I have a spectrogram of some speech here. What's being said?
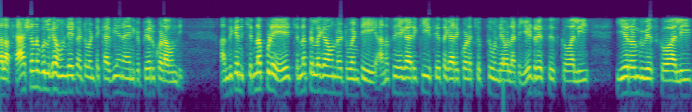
చాలా ఫ్యాషనబుల్గా ఉండేటటువంటి కవి అని ఆయనకి పేరు కూడా ఉంది. అందుకని చిన్నప్పుడే చిన్నపిల్లగా ఉన్నటువంటి అనసూయ గారికి సీత గారికి కూడా చెప్తూ ఉండేవాళ్ళు. ఏ డ్రెస్ వేసుకోవాలి ఏ రంగు వేసుకోవాలి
